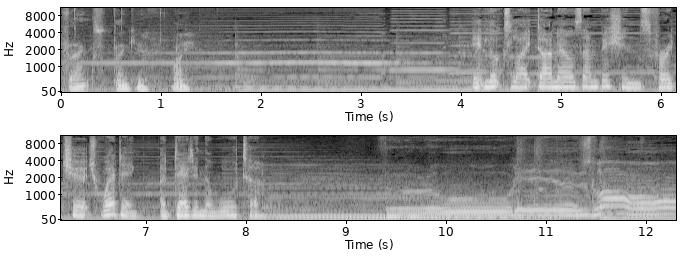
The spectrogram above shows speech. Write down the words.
Thanks. Thank you. Bye. It looks like Darnell's ambitions for a church wedding are dead in the water. The road is long.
